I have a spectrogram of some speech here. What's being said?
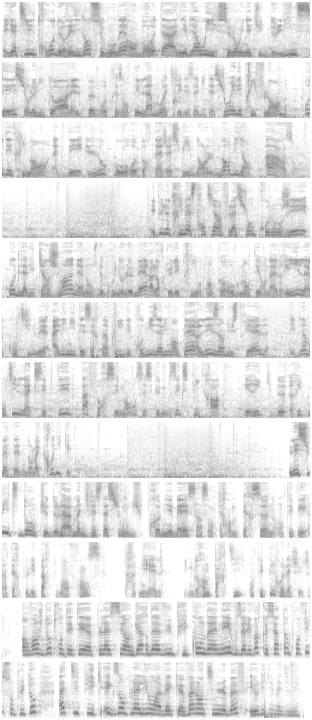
Y a-t-il trop de résidences secondaires en Bretagne? Eh bien oui, selon une étude de l'INSEE sur le littoral, elles peuvent représenter la moitié des habitations et les prix flambent au détriment des locaux. Reportage à suivre dans le Morbihan, à Arzon. Et puis le trimestre anti-inflation prolongé au-delà du 15 juin, une annonce de Bruno Le Maire, alors que les prix ont encore augmenté en avril, continuer à limiter certains prix des produits alimentaires, les industriels eh bien, vont-ils l'accepter? Pas forcément, c'est ce que nous expliquera Eric de Ritmaten dans la chronique écho. Les suites donc de la manifestation du 1er mai, 540 personnes ont été interpellées partout en France. Parmi elles, une grande partie ont été relâchées. En revanche, d'autres ont été placés en garde à vue puis condamnés. Vous allez voir que certains profils sont plutôt atypiques. Exemple à Lyon avec Valentine Leboeuf et Olivier Madinet.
